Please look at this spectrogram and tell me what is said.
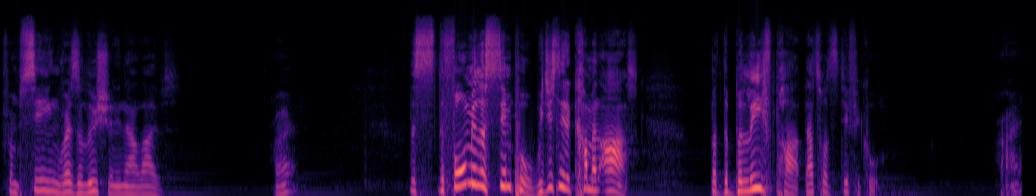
from seeing resolution in our lives, right? The, the formula's simple. We just need to come and ask. But the belief part, that's what's difficult right?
